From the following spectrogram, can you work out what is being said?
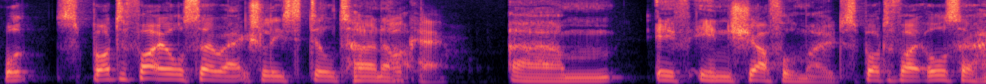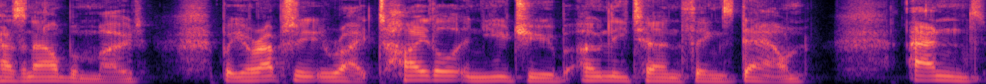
well, Spotify also actually still turn up. Okay. Um, if in shuffle mode, Spotify also has an album mode, but you're absolutely right. Tidal and YouTube only turn things down, and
